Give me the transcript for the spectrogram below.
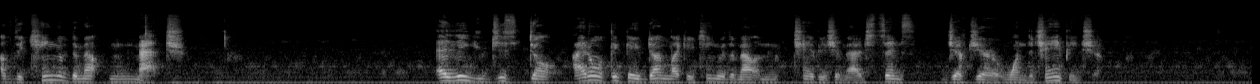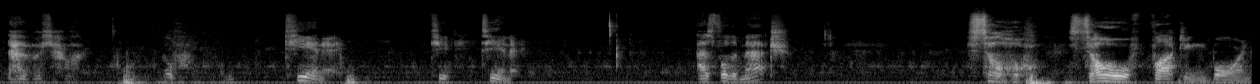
of the King of the Mountain match. I think you just don't. I don't think they've done like a King of the Mountain championship match since Jeff Jarrett won the championship. I wish I would. oh, TNA. T- TNA. As for the match, so, so fucking boring.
